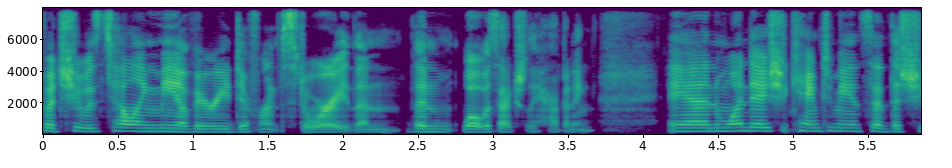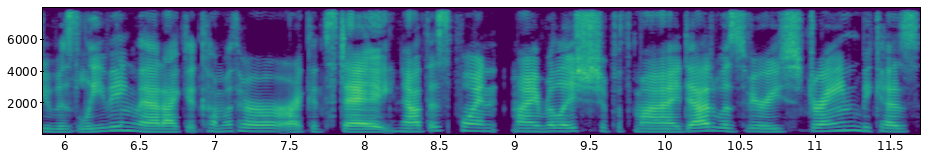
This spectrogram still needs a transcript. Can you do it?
but she was telling me a very different story than than what was actually happening. And one day she came to me and said that she was leaving, that I could come with her or I could stay. Now, at this point, my relationship with my dad was very strained because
